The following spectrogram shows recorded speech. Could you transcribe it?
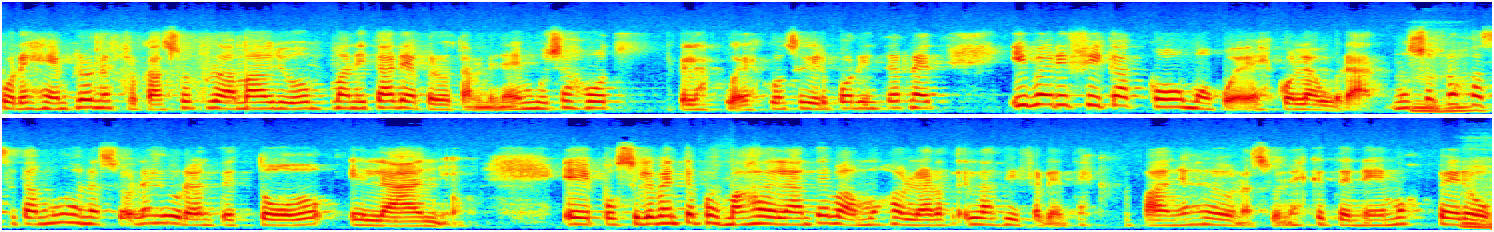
por ejemplo, en nuestro caso el programa de ayuda humanitaria, pero también hay muchas otras que las puedes conseguir por internet y verifica cómo puedes colaborar. Nosotros aceptamos donaciones durante todo el año. Eh, posiblemente, pues más adelante vamos a hablar de las diferentes campañas de donaciones que tenemos, pero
